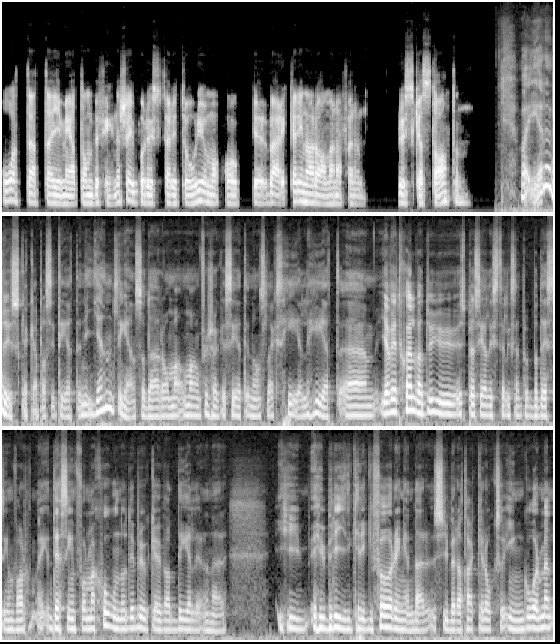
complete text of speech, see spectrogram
åt detta i och med att de befinner sig på ryskt territorium och och eh, verkar inom ramarna för den ryska staten. Vad är den ryska kapaciteten egentligen sådär om man, om man försöker se till någon slags helhet? Ehm, jag vet själv att du är specialist till exempel på desinformation och det brukar ju vara del i den här hybridkrigföringen där cyberattacker också ingår. Men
